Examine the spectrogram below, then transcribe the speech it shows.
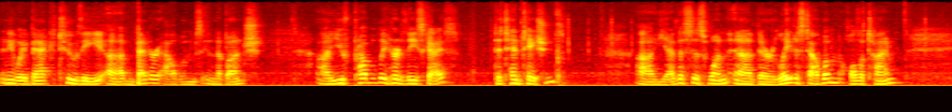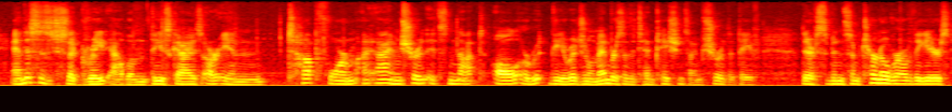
Anyway, back to the uh, better albums in the bunch. Uh, you've probably heard of these guys, The Temptations. Uh, yeah, this is one uh, their latest album, All the Time, and this is just a great album. These guys are in top form. I, am sure it's not all or the original members of The Temptations. I'm sure that they've there's been some turnover over the years,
